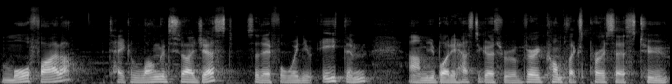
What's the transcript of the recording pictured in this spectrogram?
more fiber take longer to digest, so therefore, when you eat them, um, your body has to go through a very complex process to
